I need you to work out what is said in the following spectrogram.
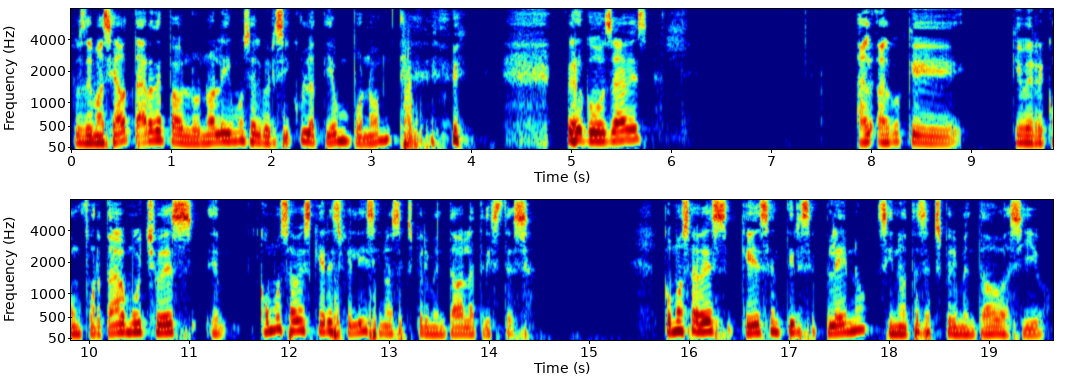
Pues demasiado tarde, Pablo, no leímos el versículo a tiempo, ¿no? Pero como sabes, algo que, que me reconfortaba mucho es, eh, ¿cómo sabes que eres feliz si no has experimentado la tristeza? ¿Cómo sabes qué es sentirse pleno si no te has experimentado vacío?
